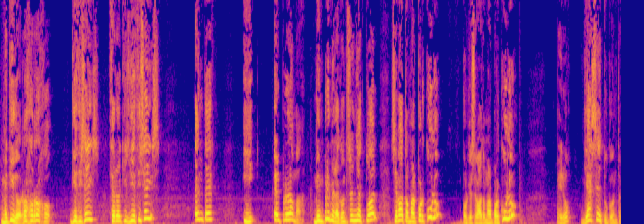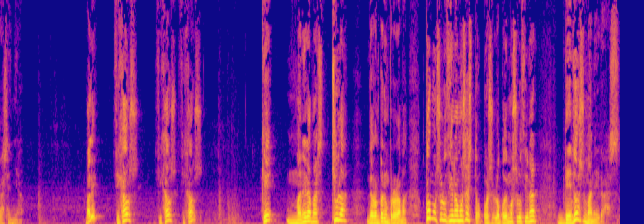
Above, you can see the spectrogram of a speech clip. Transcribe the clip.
metido rojo, rojo 16, 0x16, enter, y el programa me imprime la contraseña actual, se va a tomar por culo, porque se va a tomar por culo, pero ya sé tu contraseña. ¿Vale? Fijaos, fijaos, fijaos. Qué manera más chula de romper un programa. ¿Cómo solucionamos esto? Pues lo podemos solucionar de dos maneras.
